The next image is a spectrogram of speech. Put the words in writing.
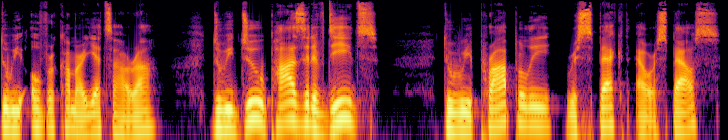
Do we overcome our yetzer hara? Do we do positive deeds? Do we properly respect our spouse?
